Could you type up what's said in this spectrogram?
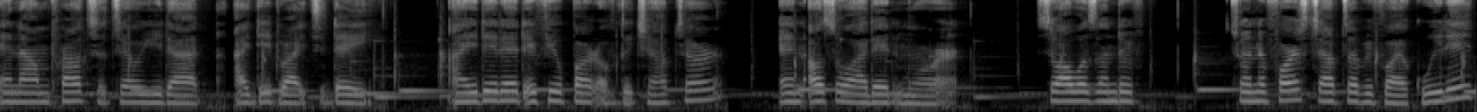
and I'm proud to tell you that I did write today. I edited a few part of the chapter and also added more. So I was on the 21st chapter before I quit it,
